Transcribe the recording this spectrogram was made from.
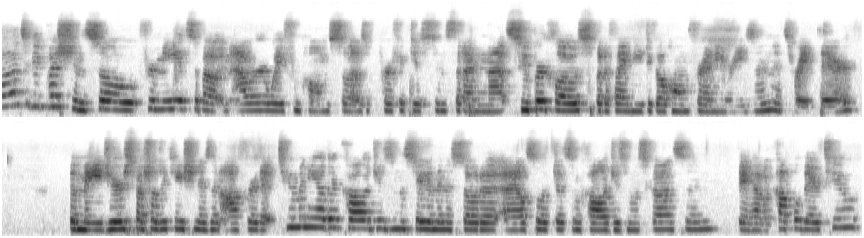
Uh, that's a good question. So for me, it's about an hour away from home, so that was a perfect distance that I'm not super close, but if I need to go home for any reason, it's right there. The major special education isn't offered at too many other colleges in the state of Minnesota. I also looked at some colleges in Wisconsin. They have a couple there too,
